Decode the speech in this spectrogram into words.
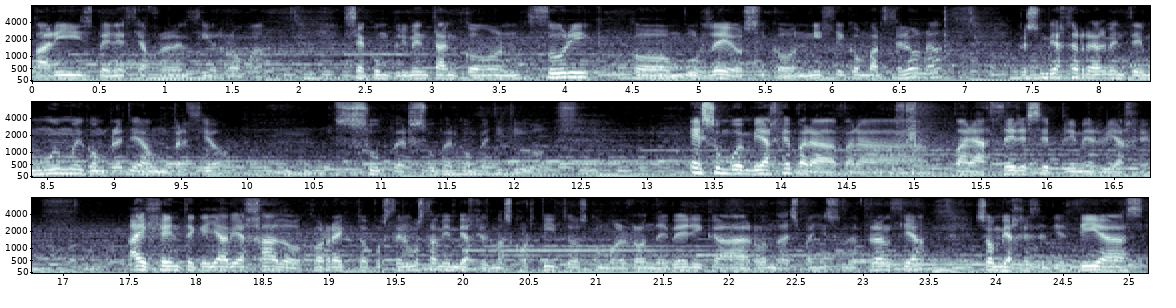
París, Venecia, Florencia y Roma. Se cumplimentan con Zúrich, con Burdeos y con Niza y con Barcelona, es un viaje realmente muy muy completo y a un precio súper súper competitivo. Es un buen viaje para, para, para hacer ese primer viaje. Hay gente que ya ha viajado, correcto, pues tenemos también viajes más cortitos, como el Ronda Ibérica, Ronda de España y Sur de Francia. Son viajes de 10 días,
